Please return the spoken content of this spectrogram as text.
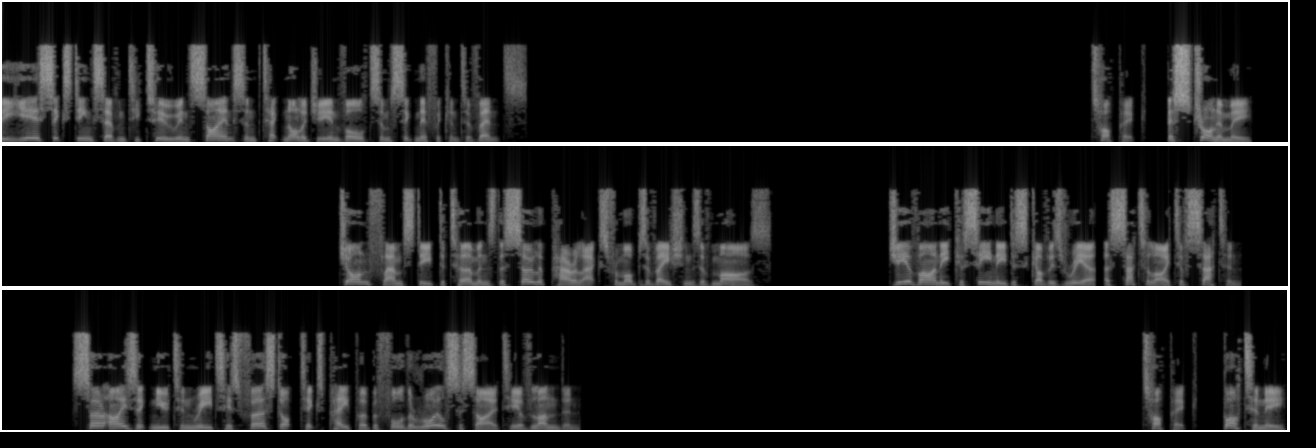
The year 1672 in science and technology involved some significant events. Topic: Astronomy. John Flamsteed determines the solar parallax from observations of Mars. Giovanni Cassini discovers Rhea, a satellite of Saturn. Sir Isaac Newton reads his first optics paper before the Royal Society of London. Topic: Botany.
